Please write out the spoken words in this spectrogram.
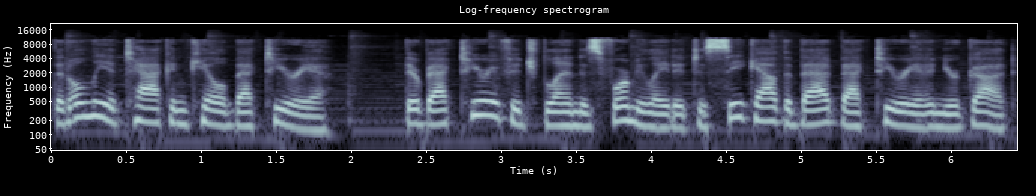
that only attack and kill bacteria. Their bacteriophage blend is formulated to seek out the bad bacteria in your gut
